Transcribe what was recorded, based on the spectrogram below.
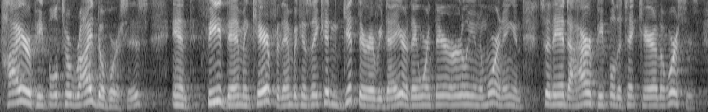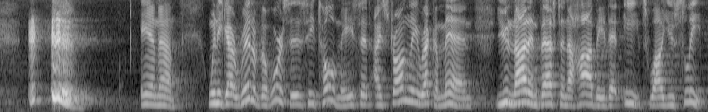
hire people to ride the horses and feed them and care for them because they couldn't get there every day or they weren't there early in the morning. And so they had to hire people to take care of the horses. and uh, when he got rid of the horses, he told me, he said, I strongly recommend you not invest in a hobby that eats while you sleep.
